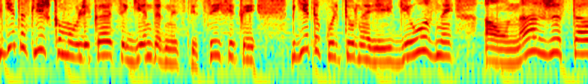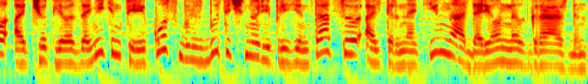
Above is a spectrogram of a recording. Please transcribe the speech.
Где-то слишком увлекаются гендерной спецификой, где-то культурно-религиозной, а у нас же стал отчетливо заметен перекос в избыточную репрезентацию альтернативно одаренных граждан,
